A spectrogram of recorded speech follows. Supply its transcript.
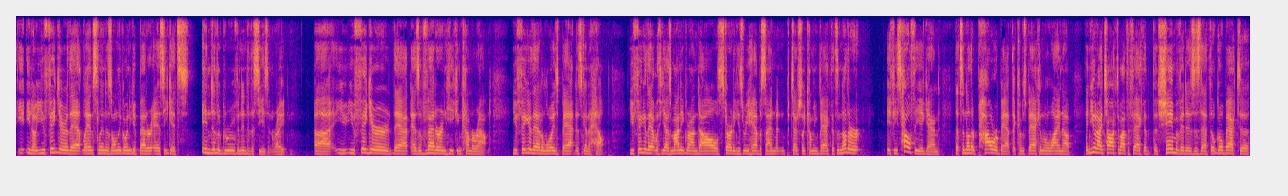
You, you know, you figure that Lance Lynn is only going to get better as he gets into the groove and into the season, right? Uh, you, you figure that as a veteran, he can come around. You figure that Eloy's bat is going to help. You figure that with Yasmani Grandal starting his rehab assignment and potentially coming back, that's another, if he's healthy again, that's another power bat that comes back in the lineup. And you and I talked about the fact that the shame of it is, is that they'll go back to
